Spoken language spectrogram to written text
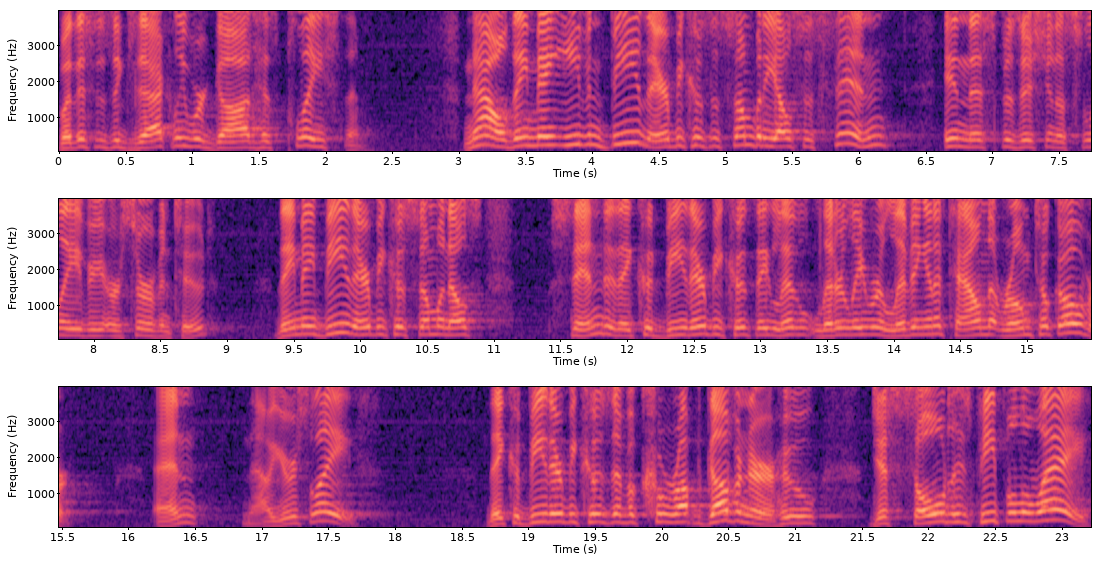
But this is exactly where God has placed them. Now, they may even be there because of somebody else's sin in this position of slavery or servitude. They may be there because someone else sinned. They could be there because they literally were living in a town that Rome took over. And now you're a slave. They could be there because of a corrupt governor who just sold his people away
